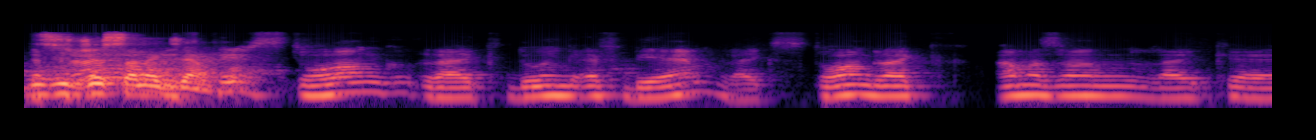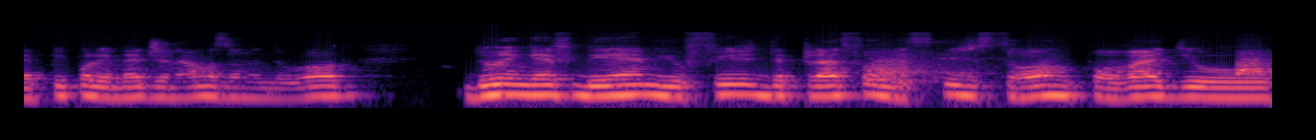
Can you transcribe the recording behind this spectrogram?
this is just an example. Feel strong, like doing FBM, like strong, like Amazon, like uh, people imagine Amazon in the world, doing FBM, you feel the platform is still strong, provide you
